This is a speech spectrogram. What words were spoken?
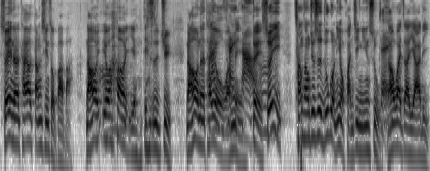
所以呢他要当新手爸爸，然后又要演电视剧。然后呢，他又完美对，所以常常就是如果你有环境因素，然后外在压力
